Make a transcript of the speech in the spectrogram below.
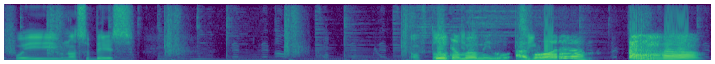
foi o nosso berço. Off top. Então, meu amigo, agora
